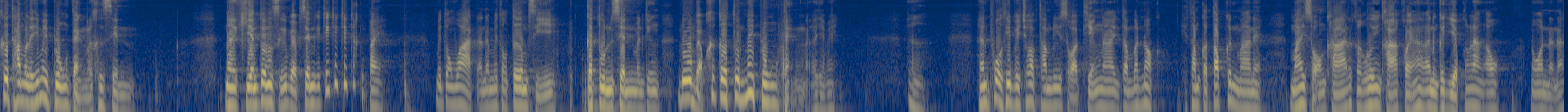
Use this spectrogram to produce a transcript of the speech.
คือทำอะไรที่ไม่ปรุงแต่งนะคือเซนนายเขียนตัวหนังสือแบบเซนก็จ๊กจ๊กจ๊กไป ไม่ต้องวาดอันนั้นไม่ต้องเติมสีกระตุนเซนมันจึงดูแบบคือกระตุนไม่ปรุงแต่งนะเข้าใจไหมเออฉะนั้นพวกที่ไปชอบทำรีสอร์ทเถียงนาอยู่ตามบ้านนอกทำกระต๊อบขึ้นมาเนี่ย ไม้สองขาแล้วก็ห้ยขาข่อยห้าอันหนึ่งก็เหยียบข้างล่างเอา นอนน่ะนะ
